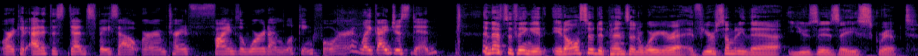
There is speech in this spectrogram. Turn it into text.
or I could edit this dead space out where I'm trying to find the word I'm looking for, like I just did. and that's the thing. It it also depends on where you're at. If you're somebody that uses a script,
